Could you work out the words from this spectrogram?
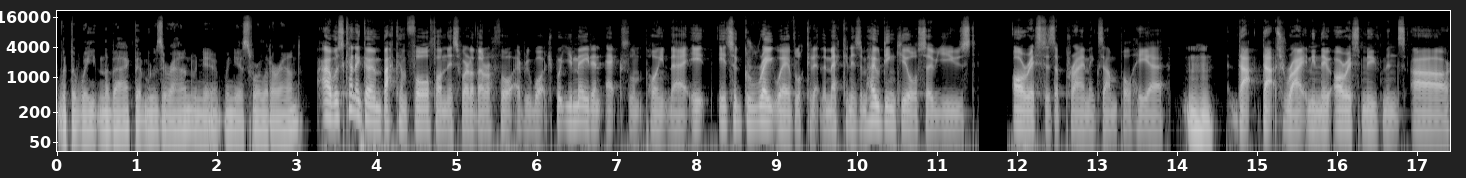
with the weight in the back that moves around when you when you swirl it around. I was kind of going back and forth on this whether I thought every watch, but you made an excellent point there. It it's a great way of looking at the mechanism. Hodinkee also used Oris as a prime example here. Mm-hmm. That that's right. I mean, the Oris movements are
